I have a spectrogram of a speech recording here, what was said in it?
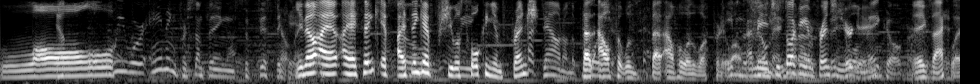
Lol. We were aiming for something sophisticated. You know, I I think if I think if she was talking in French, down on the that outfit was that outfit would work pretty well. I mean, she's talking in French in your visual game. Makeover. Exactly.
